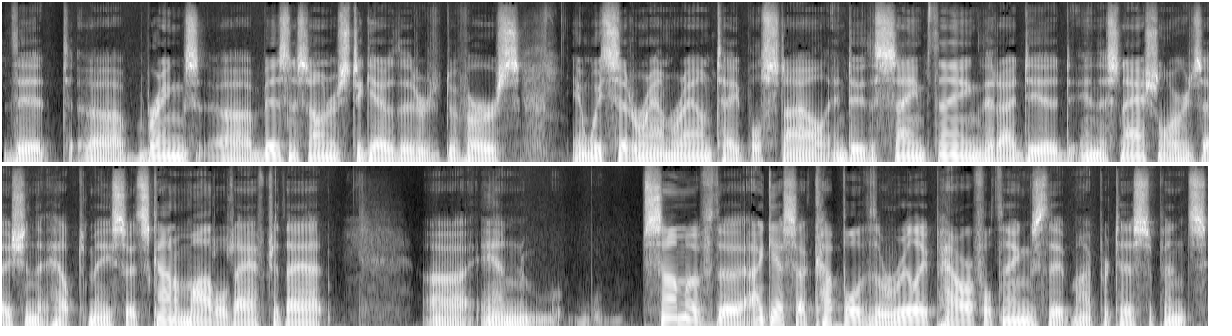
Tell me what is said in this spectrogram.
that uh, brings uh, business owners together that are diverse. And we sit around roundtable style and do the same thing that I did in this national organization that helped me. So it's kind of modeled after that. Uh, and some of the, I guess, a couple of the really powerful things that my participants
